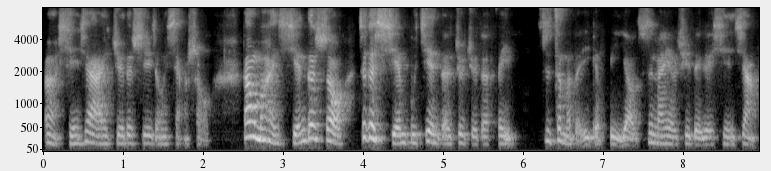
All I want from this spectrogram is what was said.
嗯，闲下来觉得是一种享受；当我们很闲的时候，这个闲不见得就觉得非是这么的一个必要，是蛮有趣的一个现象。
